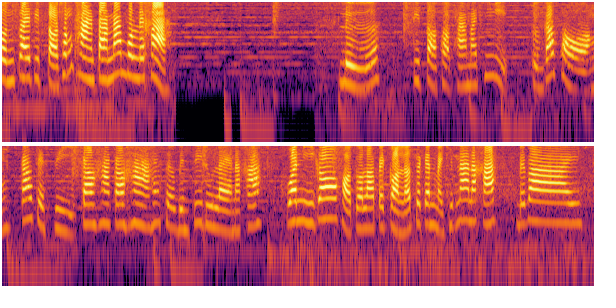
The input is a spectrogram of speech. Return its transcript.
สนใจติดต่อช่องทางตามหน้าบนเลยค่ะ หรือติดต่อสอบถามมาที่ 092 974 9595 ให้เซลล์เบนจี้ดูแลนะคะ วันนี้ก็ขอตัวลาไปก่อนแล้วเจอกันใหม่คลิปหน้านะคะ บ๊ายบาย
